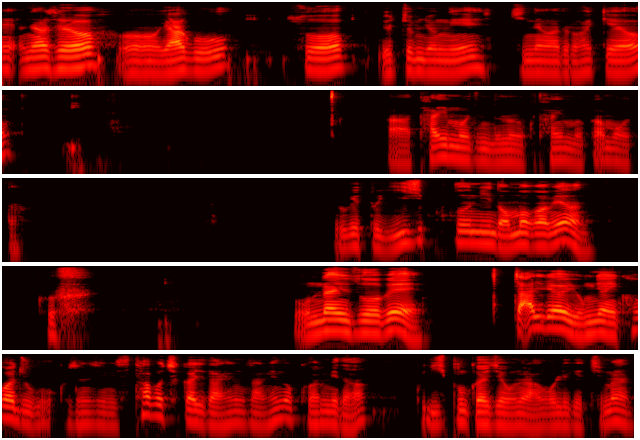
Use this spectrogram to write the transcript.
네, 안녕하세요. 어, 야구 수업 요점 정리 진행하도록 할게요. 아, 타이머 좀 눌러놓고 타이머 까먹었다. 이게 또 20분이 넘어가면 그 온라인 수업에 잘려 용량이 커가지고 그 선생님이 스탑워치까지 다 항상 해놓고 합니다. 20분까지 오늘 안 걸리겠지만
